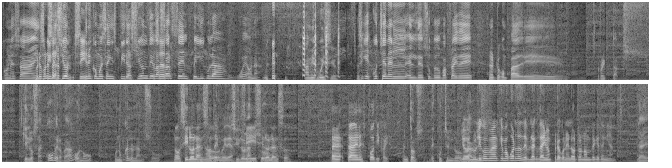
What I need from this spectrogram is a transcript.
Con esa Pero con esa inspiración. sí. Tienen como esa inspiración de basarse en películas hueonas. a mi juicio. Así que escuchen el, el del Super Duper Fly de nuestro compadre Rip Tux. Que lo sacó, ¿verdad? ¿O no? ¿O nunca lo lanzó? No, sí lo lanzó. No tengo idea. Sí lo sí, lanzó. sí lo lanzó. Está, está en Spotify. Entonces, escúchenlo. Yo lo único que me, acuerdo es de Black Diamond, pero con el otro nombre que tenía antes. Ya, ya.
